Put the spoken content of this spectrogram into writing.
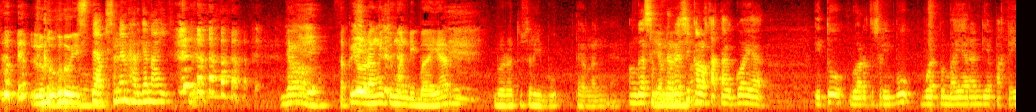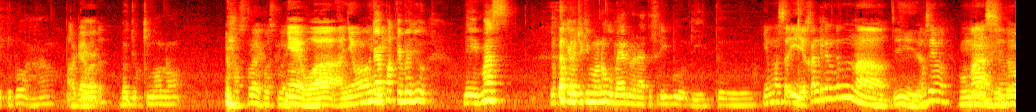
Luis. Setiap Senin harga naik. Tapi orangnya cuma dibayar 200 ribu talentnya. Enggak Iya, sebenarnya sih kalau kata gue ya itu 200 ribu buat pembayaran dia pakai itu doang. Pakai baju kimono. cosplay cosplay Nyewa, nyewa. Enggak pakai baju. Nih Mas, lu pakai baju kimono gue bayar 200 ribu gitu. Ya masa iya kan dia kan kenal. Iya. Maksudnya Enggak, Mas itu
